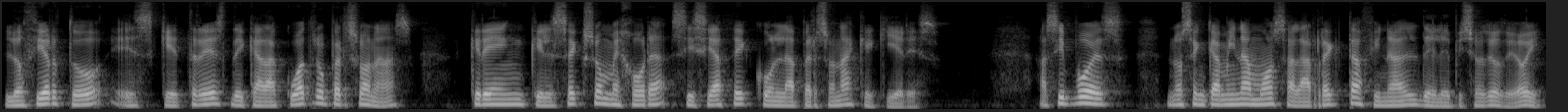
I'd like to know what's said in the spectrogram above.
Lo cierto es que tres de cada cuatro personas creen que el sexo mejora si se hace con la persona que quieres. Así pues, nos encaminamos a la recta final del episodio de hoy.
